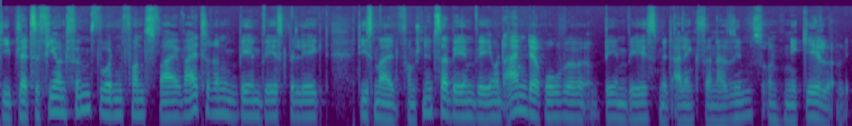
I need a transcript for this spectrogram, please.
Die Plätze 4 und 5 wurden von zwei weiteren BMWs belegt, diesmal vom Schnitzer BMW und einem der Rover BMWs mit Alexander Sims und Nick Geloli.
